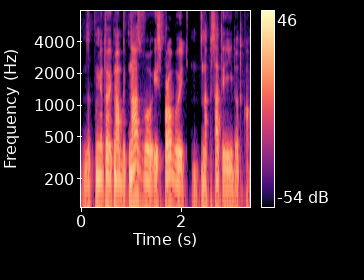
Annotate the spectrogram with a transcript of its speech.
запам'ятовують, мабуть, назву і спробують написати її .com.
